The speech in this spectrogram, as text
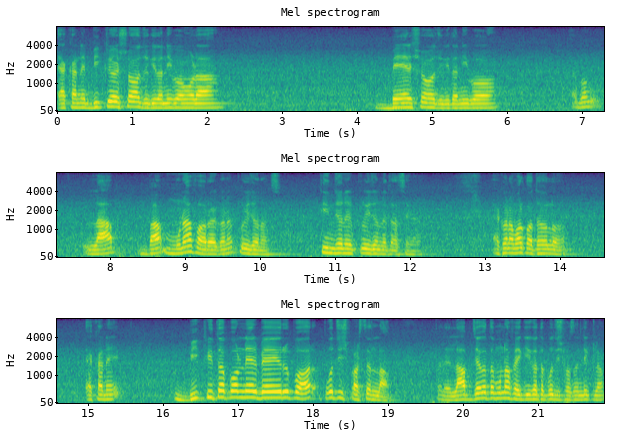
এখানে বিক্রয়ের সহযোগিতা নিব আমরা, ব্যয়ের সহযোগিতা নিব। এবং লাভ বা মুনাফারও এখানে প্রয়োজন আছে। তিনজনের প্রয়োজনীয়তা আছে এখানে। এখন আমার কথা হলো, এখানে বিক্রিত পণ্যের ব্যয়ের উপর পঁচিশ পার্সেন্ট লাভ। তাহলে লাভ যে কথা মুনাফায়, কী কথা পঁচিশ পার্সেন্ট লিখলাম।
